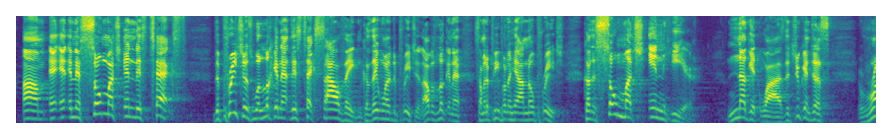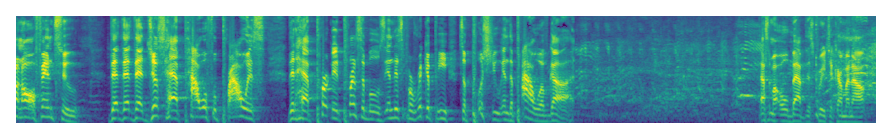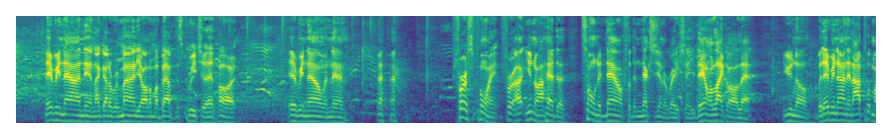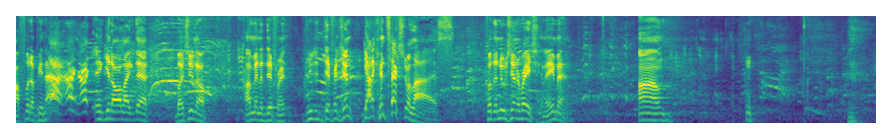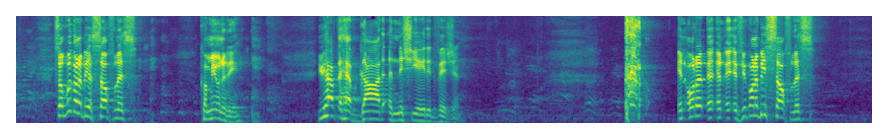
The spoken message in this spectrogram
Um, and, and, there's so much in this text. The preachers were looking at this text salivating because they wanted to preach it. I was looking at some of the people in here I know preach because there's so much in here, nugget wise, that you can just run off into that, that, that just have powerful prowess, that have pertinent principles in this pericope to push you in the power of God. That's my old Baptist preacher coming out. Every now and then, I got to remind y'all I'm a Baptist preacher at heart. Every now and then. First point, for you know, I had to tone it down for the next generation. They don't like all that, you know. But every now and then, I put my foot up here ah, ah, ah, and get all like that. But you know, I'm in a different, different gen. Got to contextualize for the new generation. Amen. Um, so if we're going to be a selfless community, you have to have God-initiated vision. in order, if you're going to be selfless,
